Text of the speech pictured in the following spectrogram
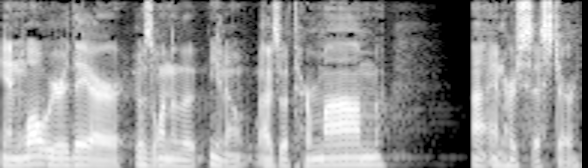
and while we were there, it was one of the you know I was with her mom uh, and her sister.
